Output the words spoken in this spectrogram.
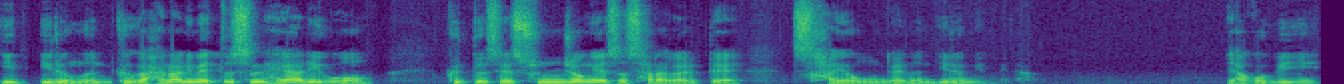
이, 이름은 그가 하나님의 뜻을 헤아리고 그 뜻에 순종해서 살아갈 때 사용되는 이름입니다. 야곱이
